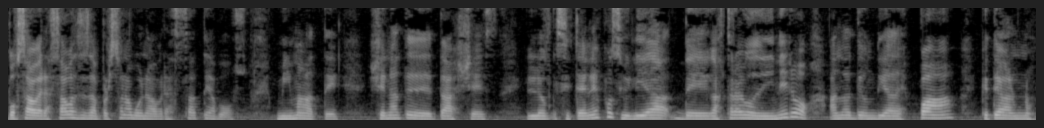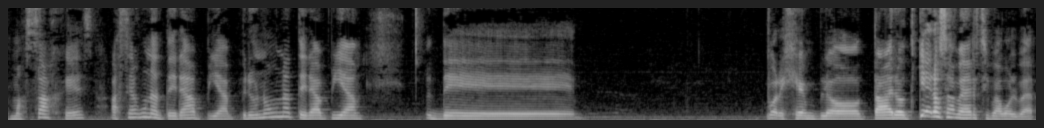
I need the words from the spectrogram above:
Vos abrazabas a esa persona, bueno, abrazate a vos, mimate, llenate de detalles. Lo, si tenés posibilidad de gastar algo de dinero, andate un día de spa, que te hagan unos masajes, hace alguna terapia, pero no una terapia de, por ejemplo, tarot, quiero saber si va a volver.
